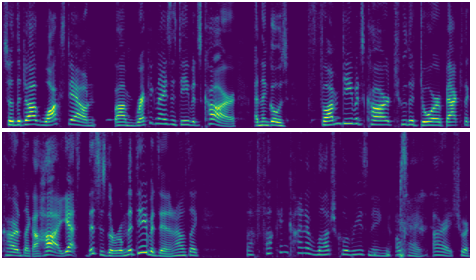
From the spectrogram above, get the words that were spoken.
So the dog walks down, um, recognizes David's car, and then goes from David's car to the door, back to the car, and it's like, aha, yes, this is the room that David's in. And I was like, the fucking kind of logical reasoning. Okay, all right, sure.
